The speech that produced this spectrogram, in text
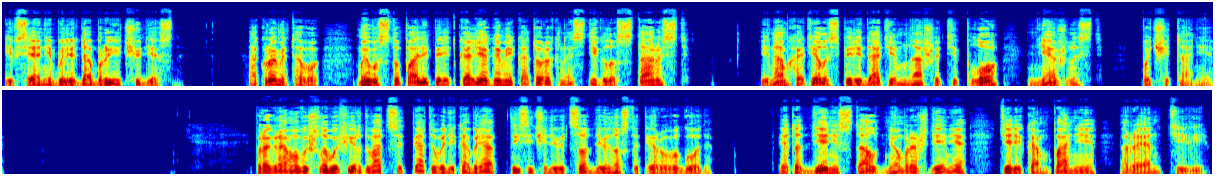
и все они были добры и чудесны. А кроме того, мы выступали перед коллегами, которых настигла старость, и нам хотелось передать им наше тепло, нежность, почитание. Программа вышла в эфир 25 декабря 1991 года. Этот день и стал днем рождения телекомпании РЕН-ТВ.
